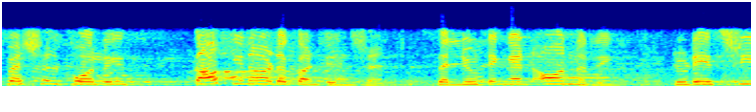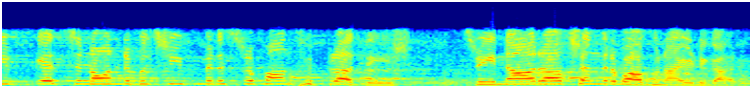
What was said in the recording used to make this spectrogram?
Special Police Kakinada contingent, saluting and honoring today's chief guest and Honorable Chief Minister of Andhra Pradesh, Sri Nara Chandrababu Naidu Garu.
